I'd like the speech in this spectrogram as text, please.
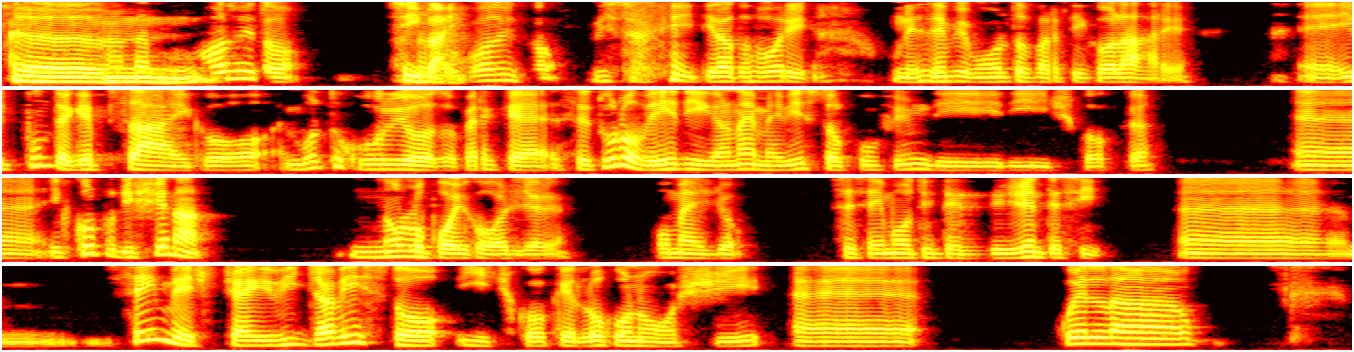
Um, a proposito, sì, a vai. proposito, visto che hai tirato fuori un esempio molto particolare, eh, il punto è che Psycho è molto curioso perché se tu lo vedi che non hai mai visto alcun film di, di Hitchcock, eh, il colpo di scena non lo puoi cogliere, o meglio, se sei molto intelligente, sì. Eh, se invece hai già visto Hitchcock e lo conosci, eh, quel,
